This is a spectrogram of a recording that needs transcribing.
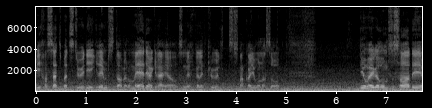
vi har sett på et studie i Grimstad med noen mediegreier som virka litt kult, snakka Jonas og Jon Vegard om. Så sa de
